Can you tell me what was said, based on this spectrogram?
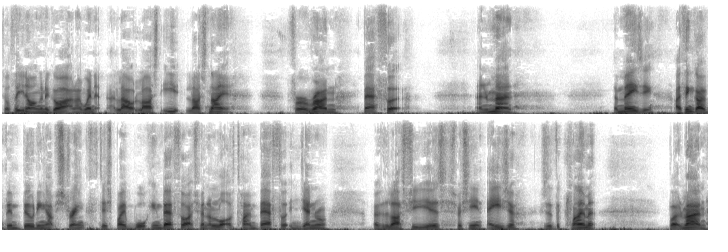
So I thought, you know, I'm going to go out, and I went out last e- last night for a run barefoot, and man, amazing. I think I've been building up strength just by walking barefoot. I spent a lot of time barefoot in general over the last few years, especially in Asia because of the climate. But man,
